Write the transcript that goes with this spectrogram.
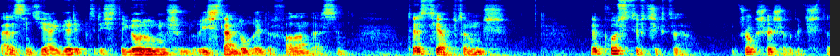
dersin ki ya gariptir işte yorulmuşumdur, işten dolayıdır falan dersin. Test yaptırmış ve pozitif çıktı. Çok şaşırdık işte.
